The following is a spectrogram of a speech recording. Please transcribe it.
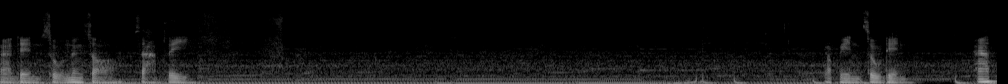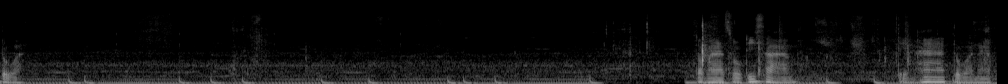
อาเด่น 0 1 2 3 4ก็เป็นสูตรเด่น 5 ตัวต่อมาสูตรที่ 3 เด่น5ตัวนะครับ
